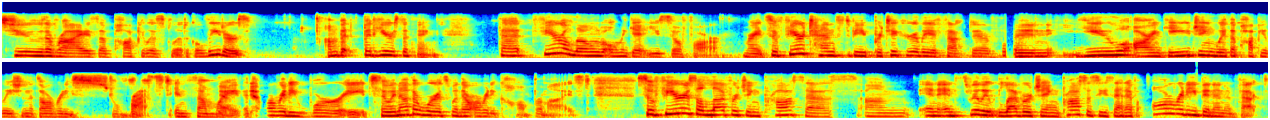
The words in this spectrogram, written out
to the rise of populist political leaders. Um, but but here's the thing that fear alone will only get you so far, right? So fear tends to be particularly effective when you are engaging with a population that's already stressed in some way, that's already worried. So in other words, when they're already compromised. So fear is a leveraging process, um, and, and it's really leveraging processes that have already been in effect.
